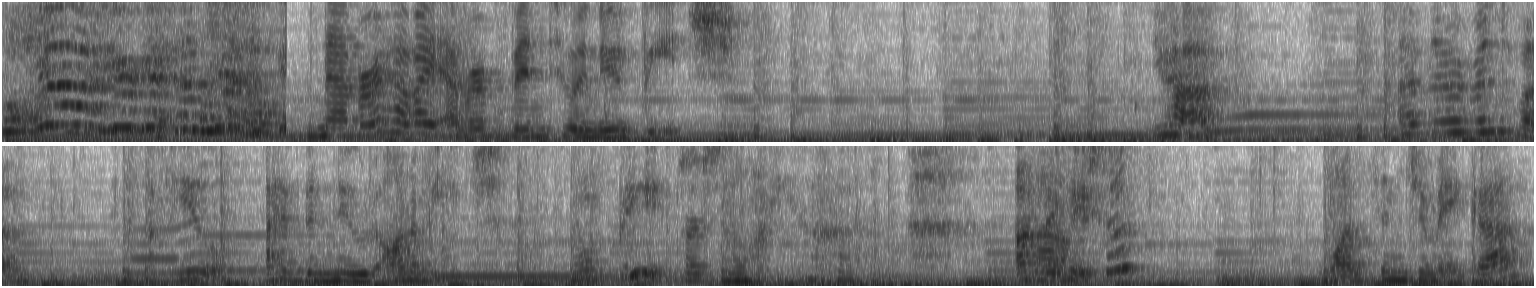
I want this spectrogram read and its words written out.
Yeah, you're good. That's good. That's good. Never have I ever been to a nude beach. You have? I've never been to one. A few. I have been nude on a beach. What beach? Personally. On Um, vacation? once in Jamaica.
